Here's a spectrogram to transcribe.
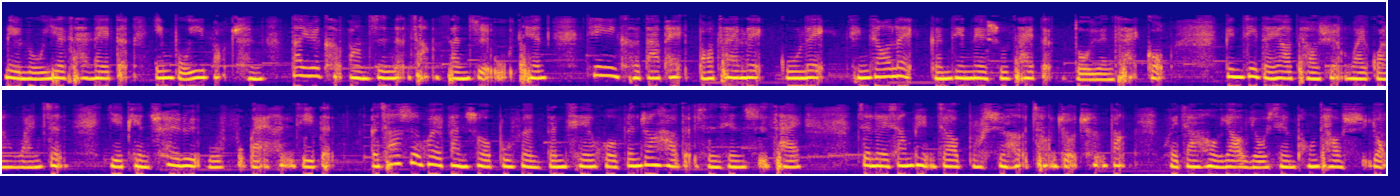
例如叶菜类等，应不易保存，大约可放置冷藏三至五天。建议可搭配包菜类、菇类、青椒类、根茎类蔬菜等多元采购，并记得要挑选外观完整、叶片翠绿、无腐败痕迹等。而超市会贩售部分分切或分装好的生鲜食材，这类商品较不适合长久存放，回家后要优先烹调使用。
